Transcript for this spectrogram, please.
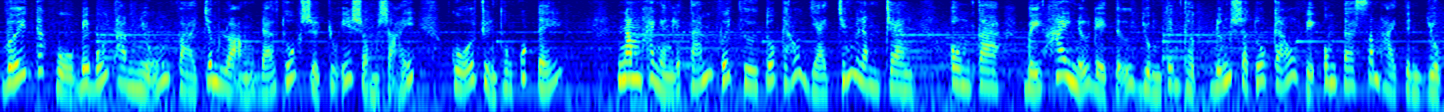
với các vụ bê bối tham nhũng và châm loạn đã thu hút sự chú ý rộng rãi của truyền thông quốc tế. Năm 2008 với thư tố cáo dài 95 trang, ông ta bị hai nữ đệ tử dùng tên thật đứng ra tố cáo vì ông ta xâm hại tình dục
